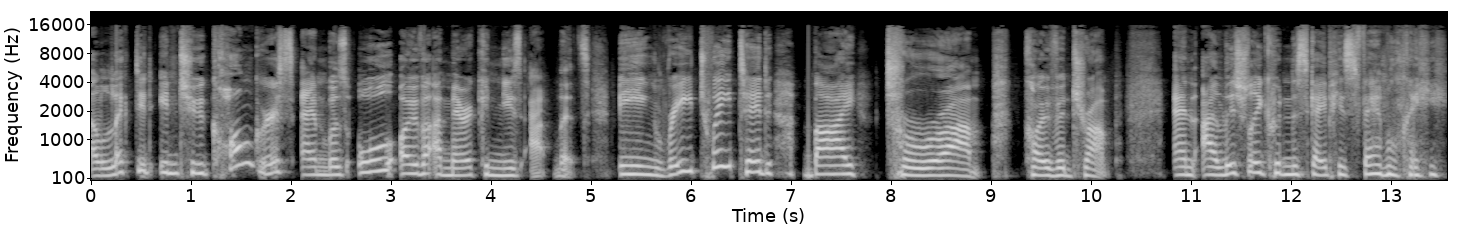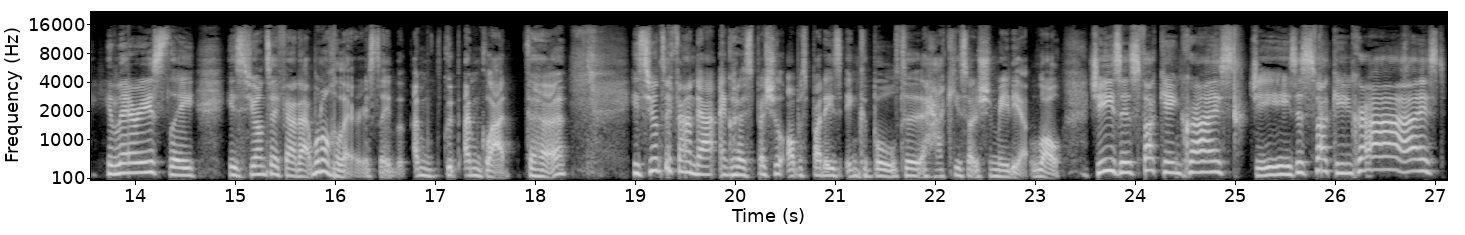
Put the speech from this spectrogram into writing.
elected into Congress and was all over American news outlets, being retweeted by Trump, COVID Trump. And I literally couldn't escape his family. hilariously, his fiance found out. Well, not hilariously, but I'm good. I'm glad for her. His fiance found out and got her special ops buddies in Kabul to hack his social media. Lol. Jesus fucking Christ. Jesus fucking Christ.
